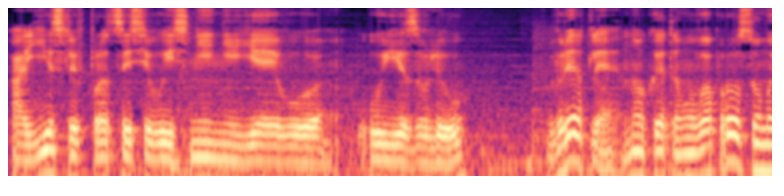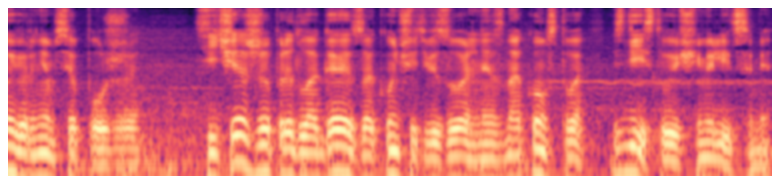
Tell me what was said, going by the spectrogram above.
А если в процессе выяснения я его уязвлю? Вряд ли, но к этому вопросу мы вернемся позже. Сейчас же предлагаю закончить визуальное знакомство с действующими лицами.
